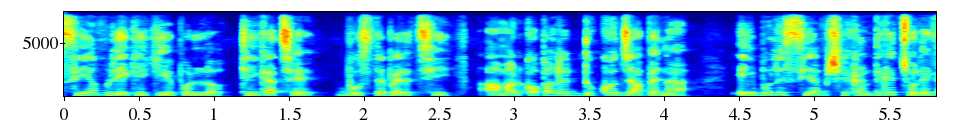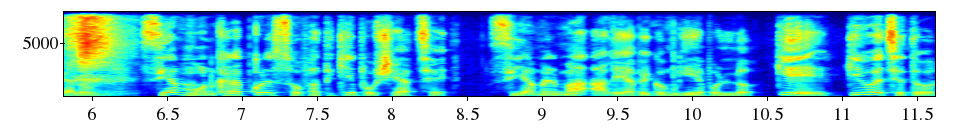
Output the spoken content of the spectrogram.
সিয়াম রেগে গিয়ে বলল, ঠিক আছে, বুঝতে পেরেছি। আমার কপালের দুঃখ যাবে না। এই বলে সিয়াম সেখান থেকে চলে গেল। সিয়াম মন খারাপ করে সোফাতে গিয়ে বসে আছে। সিয়ামের মা আলেয়া বেগম গিয়ে বলল, কি কি হয়েছে তোর?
